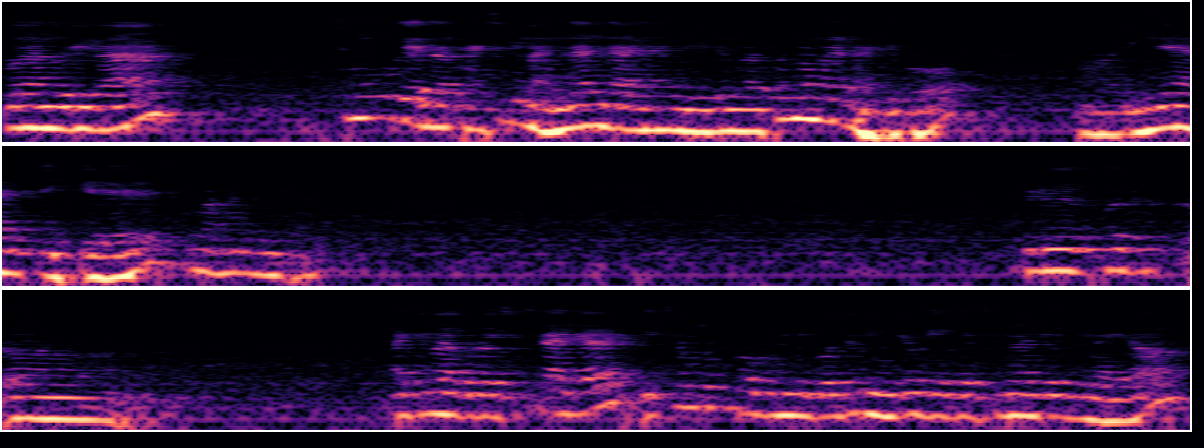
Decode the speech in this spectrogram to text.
또한 우리가 천국에서 다시 만난다는 믿음과 소망을 가지고 어, 인내할 수 있기를 소망합니다. 그리고 그, 어, 마지막으로 14절 이 천국 복음이 모든 민족에게 증언되기 위하여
